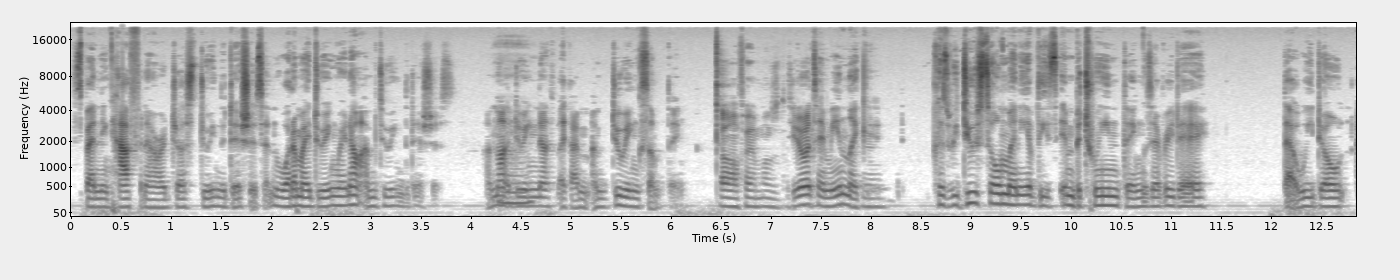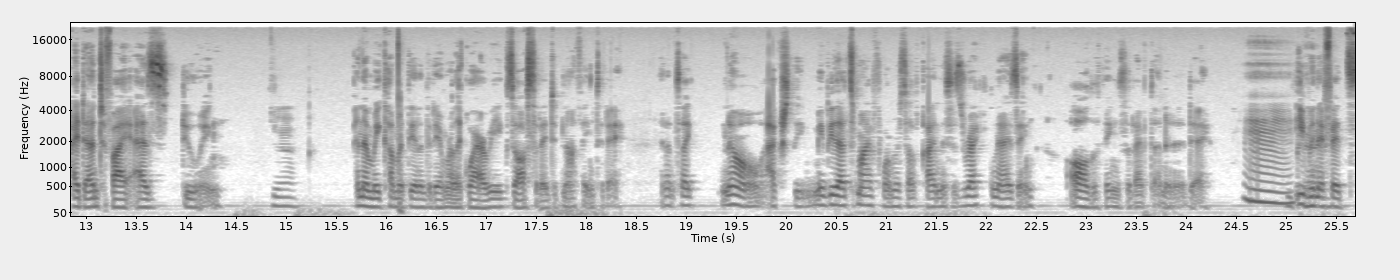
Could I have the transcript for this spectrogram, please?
spending half an hour just doing the dishes. And what am I doing right now? I'm doing the dishes. I'm not mm. doing nothing. Like, I'm, I'm doing something. Oh, do you know what I mean? Like, because yeah. we do so many of these in between things every day that we don't identify as doing. Yeah. And then we come at the end of the day and we're like, why are we exhausted? I did nothing today. And it's like, no, actually, maybe that's my form of self kindness is recognizing all the things that I've done in a day, even if it's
